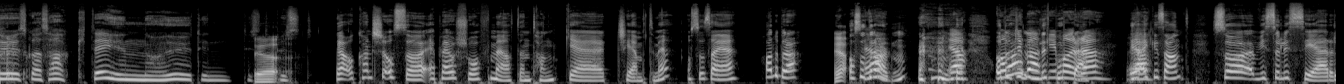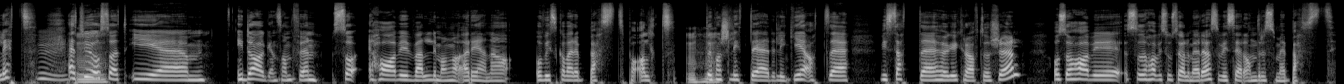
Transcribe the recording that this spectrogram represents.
Du skal sakte inn og ut, din pust, Ja. pust. ja, og kanskje også Jeg pleier å se for meg at en tanke kommer til meg, og så sier jeg ha det bra. Ja. Og så Ja. drar den. Ja, Og kom da er den litt i borte. morgen. Ja, Ja. ikke sant? Så visualisere litt. Mm. Jeg tror Mm. også at i, um, i dagens samfunn så har vi veldig mange arenaer, og vi skal være best på alt. Mhm. Det er kanskje litt det det ligger i, at eh, vi setter høye krav til oss sjøl, og så har, vi, så har vi sosiale medier, så vi ser andre som er best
